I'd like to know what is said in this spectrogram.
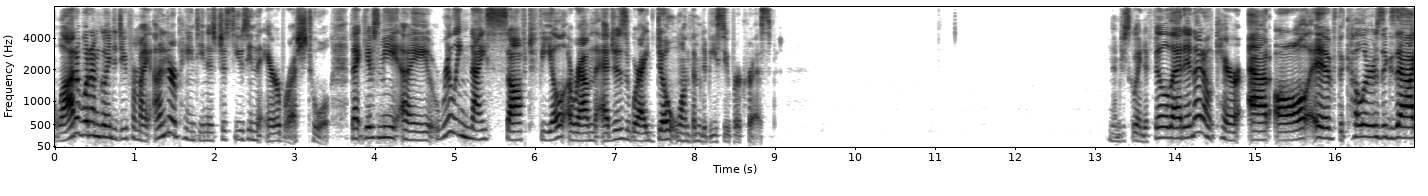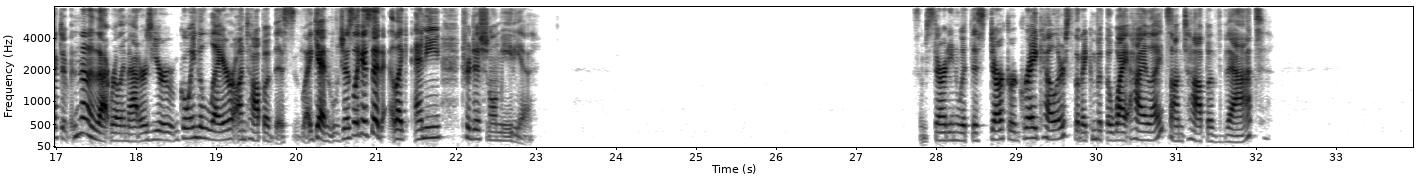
A lot of what I'm going to do for my underpainting is just using the airbrush tool. That gives me a really nice soft feel around the edges where I don't want them to be super crisp. And I'm just going to fill that in. I don't care at all if the color is exact. None of that really matters. You're going to layer on top of this. Again, just like I said, like any traditional media. So I'm starting with this darker gray color so that I can put the white highlights on top of that.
